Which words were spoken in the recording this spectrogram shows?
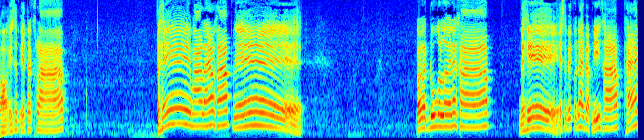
รอ SMS นะครับ เฮ้มาแล้วครับเน่เปิดดูกันเลยนะครับนี่เฮ้ SMS ก็ได้แบบนี้ครับแพ็ก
